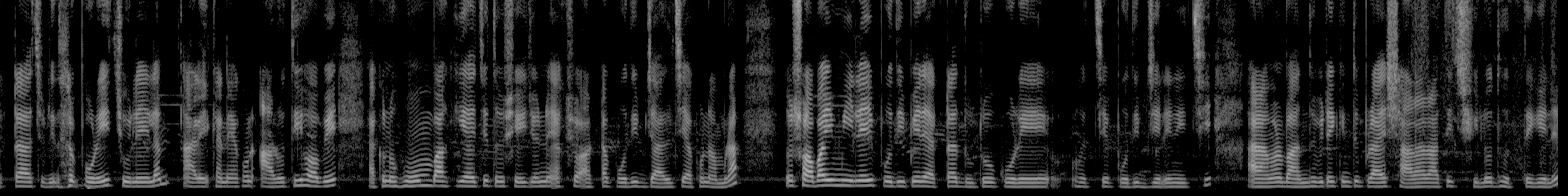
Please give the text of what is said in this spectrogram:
একটা চুড়িদার পরেই চলে এলাম। আর এখানে এখন আরতি হবে এখনও হোম বাকি আছে, তো সেই জন্য একশো আটটা প্রদীপ জ্বালছি এখন আমরা। তো সবাই মিলেই প্রদীপের একটা দুটো করে হচ্ছে প্রদীপ জেলে নিচ্ছি। আর আমার বান্ধবীটা কিন্তু প্রায় সারা রাতই ছিল ধরতে গেলে।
